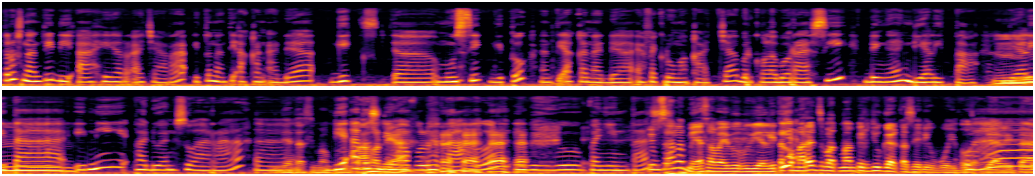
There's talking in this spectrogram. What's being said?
Terus nanti di akhir acara itu nanti akan ada gigs uh, musik gitu. Nanti akan ada efek rumah kaca berkolaborasi dengan Dialita. Hmm. Dialita ini paduan suara uh, di atas 50 di atas tahun 50 ya. tahun ibu-ibu penyintas. Salam ya sama ibu-ibu Dialita ya. kemarin sempat mampir juga ke sini ibu-ibu Dialita.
